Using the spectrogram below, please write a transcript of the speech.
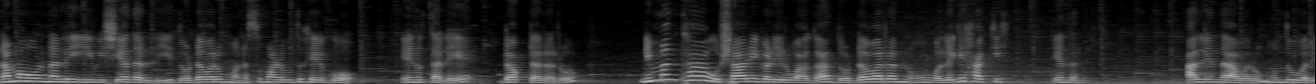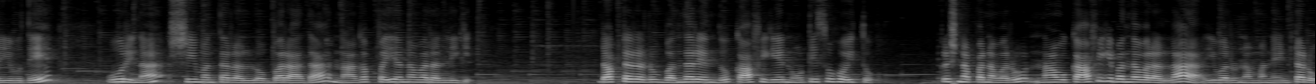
ನಮ್ಮ ಊರಿನಲ್ಲಿ ಈ ವಿಷಯದಲ್ಲಿ ದೊಡ್ಡವರು ಮನಸ್ಸು ಮಾಡುವುದು ಹೇಗೋ? ಎನ್ನುತ್ತಲೇ ಡಾಕ್ಟರರು ನಿಮ್ಮಂಥ ಹುಷಾರಿಗಳಿರುವಾಗ ದೊಡ್ಡವರನ್ನು ಒಲೆಗೆ ಹಾಕಿ, ಎಂದರು. ಅಲ್ಲಿಂದ ಅವರು ಮುಂದುವರಿಯುವುದೇ ಊರಿನ ಶ್ರೀಮಂತರಲ್ಲೊಬ್ಬರಾದ ನಾಗಪ್ಪಯ್ಯನವರಲ್ಲಿಗೆ. ಡಾಕ್ಟರರು ಬಂದರೆಂದು ಕಾಫಿಗೆ ನೋಟಿಸು ಹೋಯಿತು. ಕೃಷ್ಣಪ್ಪನವರು, ನಾವು ಕಾಫಿಗೆ ಬಂದವರಲ್ಲ, ಇವರು ನಮ್ಮ ನೆಂಟರು.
